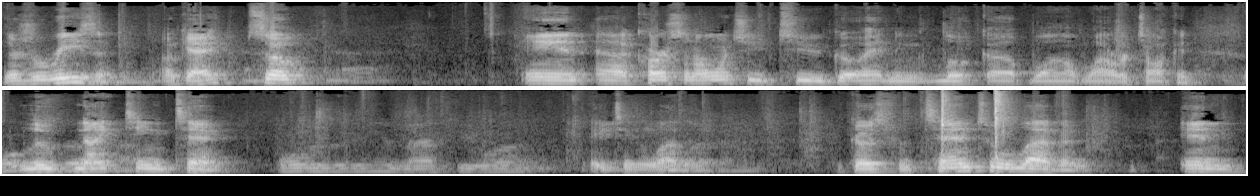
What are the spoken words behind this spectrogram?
There's a reason. Okay? So, and uh, Carson, I want you to go ahead and look up while, while we're talking. Luke 19:10. What was it again? Matthew what? 1811. It goes from 10 to 11. In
